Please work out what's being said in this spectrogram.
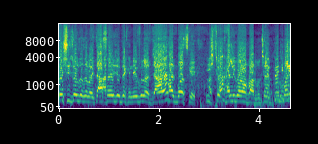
বেশি চলতেছে ভাই তাছাড়া এই যে দেখেন এগুলো যা থাকবে থাকব আজকে স্টক আচ্ছা। খালি করে অফার বুঝছেন কুরবানি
